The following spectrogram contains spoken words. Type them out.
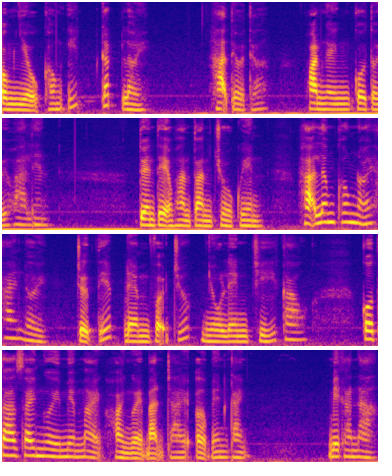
không nhiều không ít, cất lời. Hạ tiểu thư, hoàn nghênh cô tới Hoa Liên. Tuyên tệ hoàn toàn chủ quyền, Hạ Lâm không nói hai lời, trực tiếp đem vợ trước nhô lên trí cao. Cô ta xoay người mềm mại hỏi người bạn trai ở bên cạnh. Mikana,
